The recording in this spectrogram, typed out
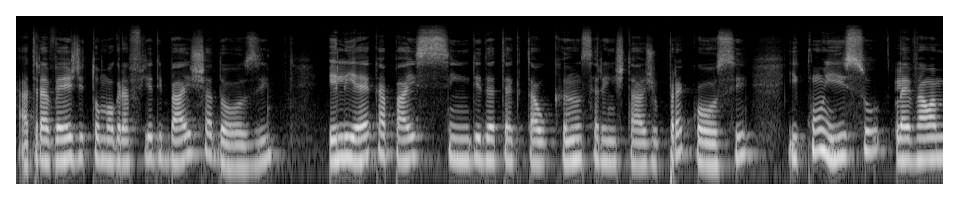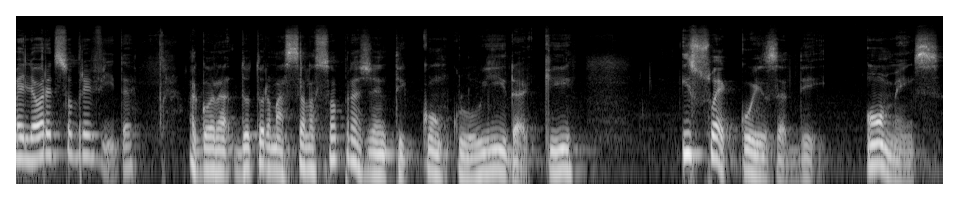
através de tomografia de baixa dose, ele é capaz sim de detectar o câncer em estágio precoce e, com isso, levar a uma melhora de sobrevida. Agora, doutora Marcela, só para a gente concluir aqui, isso é coisa de homens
